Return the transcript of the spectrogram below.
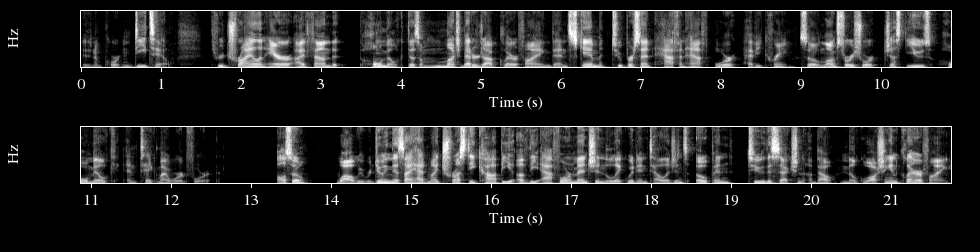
is an important detail. Through trial and error, I've found that whole milk does a much better job clarifying than skim, 2%, half and half, or heavy cream. So, long story short, just use whole milk and take my word for it. Also, while we were doing this, I had my trusty copy of the aforementioned Liquid Intelligence open to the section about milk washing and clarifying.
